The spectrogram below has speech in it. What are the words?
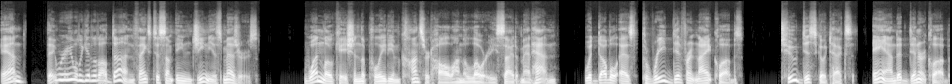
And they were able to get it all done thanks to some ingenious measures. One location, the Palladium Concert Hall on the Lower East Side of Manhattan, would double as three different nightclubs, two discotheques, and a dinner club.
